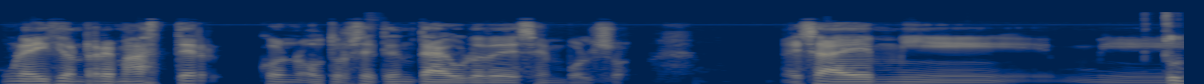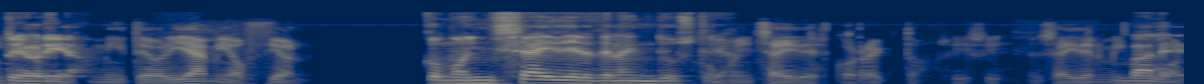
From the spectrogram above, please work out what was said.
una edición remaster con otros 70 euros de desembolso. Esa es mi, Tu teoría. Mi teoría, mi opción. Como insider de la industria. Como insider, correcto. Sí, sí. Insider mi vale.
